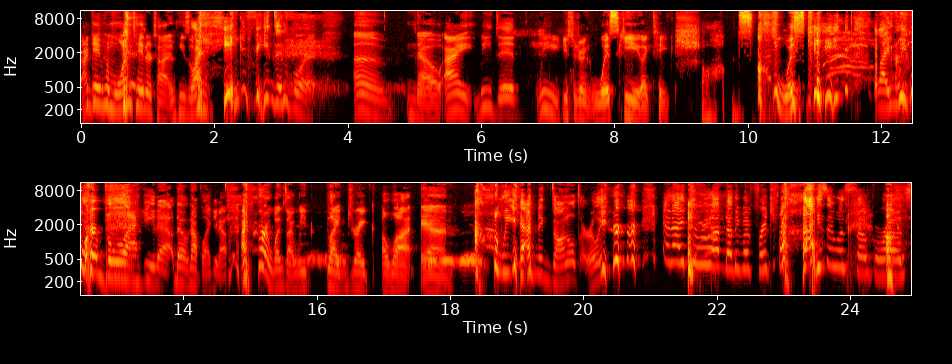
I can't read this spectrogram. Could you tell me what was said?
I gave him one tater tot, and he's like, he feeds in for it. Um, no, I we did. We used to drink whiskey, like take shots of whiskey, like we were blacking out. No, not blacking out. I remember one time we like drank a lot, and we had McDonald's earlier, and I threw up nothing but French fries. It was so gross.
